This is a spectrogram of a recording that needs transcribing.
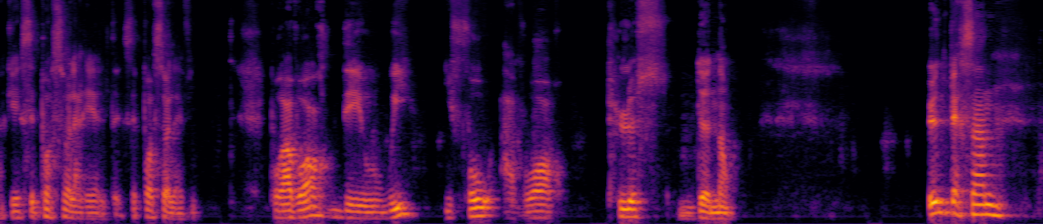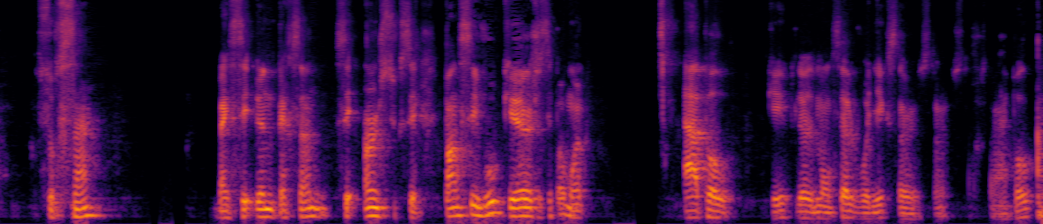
OK? C'est pas ça la réalité. C'est pas ça la vie. Pour avoir des oui, il faut avoir plus de non. Une personne sur 100, ben c'est une personne, c'est un succès. Pensez-vous que, je ne sais pas moi, Apple, OK? Là, mon seul, vous voyez que c'est un, Apple.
